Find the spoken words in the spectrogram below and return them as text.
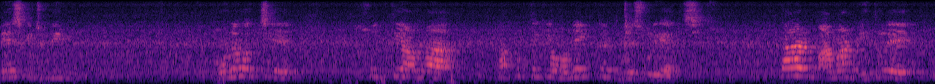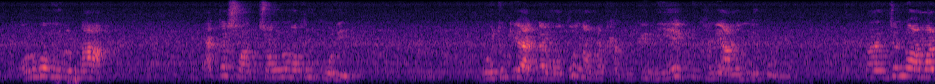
বেশ কিছুদিন মনে হচ্ছে সত্যি আমরা ঠাকুর থেকে অনেকটা দূরে সরে যাচ্ছি। তার আমার ভিতরে অনুভব হলো, না, একটা সৎসঙ্গ মতন করি। বৈঠকি আড্ডার মতন আমরা ঠাকুরকে নিয়ে একটুখানি আনন্দ করি। তার জন্য আমার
